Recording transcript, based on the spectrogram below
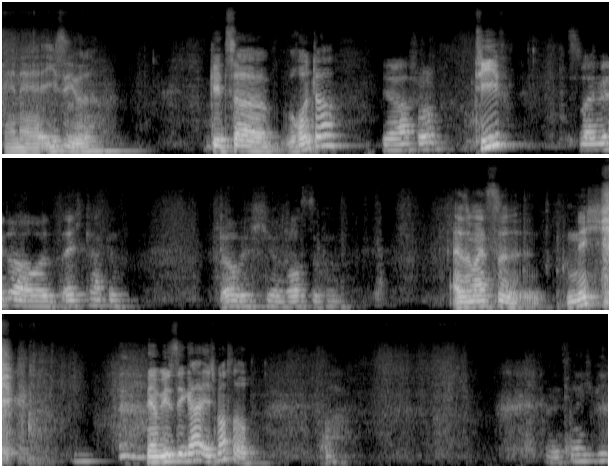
Ja, naja, easy, oder? Geht's da runter? Ja, schon. Tief? Zwei Meter, aber es ist echt kacke. Glaube ich, hier rauszukommen. Also meinst du nicht? Ja, mir ist egal, ich mach's auch. Weiß nicht wie.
